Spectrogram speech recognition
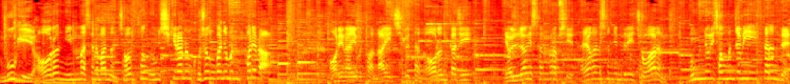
무기 어른 입맛에 맞는 전통 음식이라는 고정관념은 버려라. 어린아이부터 나이 지긋한 어른까지 연령에 상관없이 다양한 손님들이 좋아하는 묵요리 전문점이 있다는데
